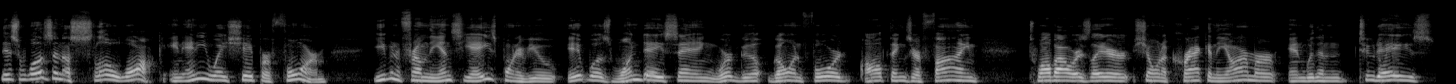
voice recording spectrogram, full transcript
this wasn't a slow walk in any way, shape, or form even from the NCAA's point of view, it was one day saying we're go- going forward, all things are fine. 12 hours later, showing a crack in the armor, and within two days,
